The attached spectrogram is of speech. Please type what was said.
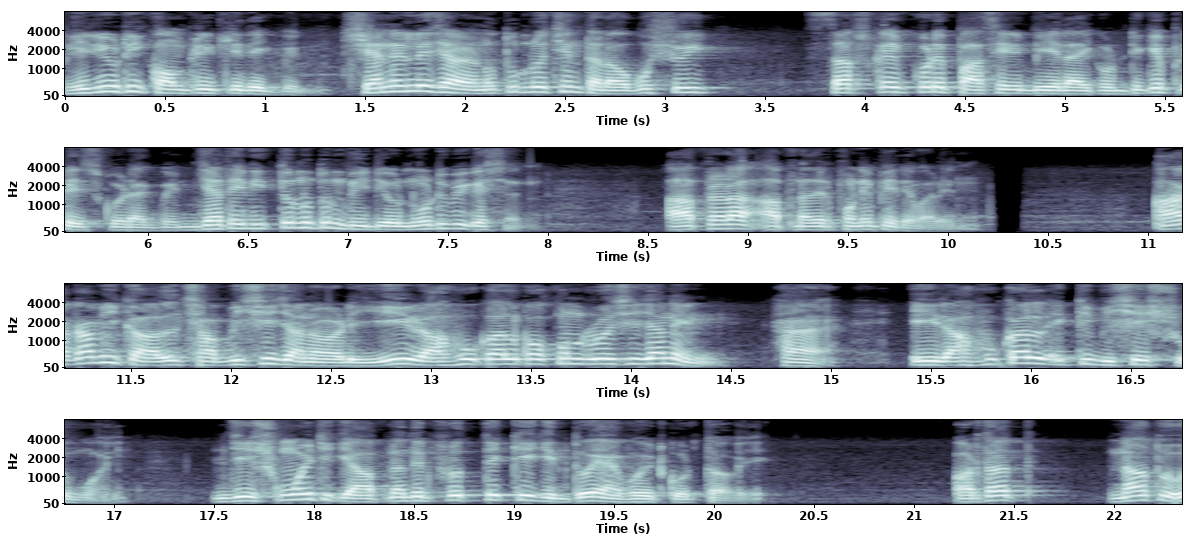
ভিডিওটি কমপ্লিটলি দেখবেন। চ্যানেলে যারা নতুন রয়েছেন, তারা অবশ্যই সাবস্ক্রাইব করে পাশের বেল আইকনটিকে প্রেস করে রাখবেন, যাতে নিত্য নতুন ভিডিও নোটিফিকেশন আপনারা আপনাদের ফোনে পেতে পারেন। আগামীকাল ছাব্বিশে জানুয়ারি রাহুকাল কখন রয়েছে জানেন? হ্যাঁ এই রাহুকাল একটি বিশেষ সময়। যে সময়টিকে আপনাদের প্রত্যেককে কিন্তু অ্যাভয়েড করতে হবে। অর্থাৎ, না তো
